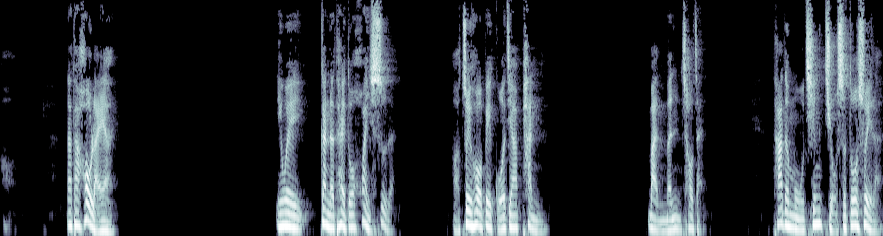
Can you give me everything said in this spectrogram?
哦，那他后来呀，因为干了太多坏事了，啊，最后被国家判满门抄斩。他的母亲九十多岁了。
